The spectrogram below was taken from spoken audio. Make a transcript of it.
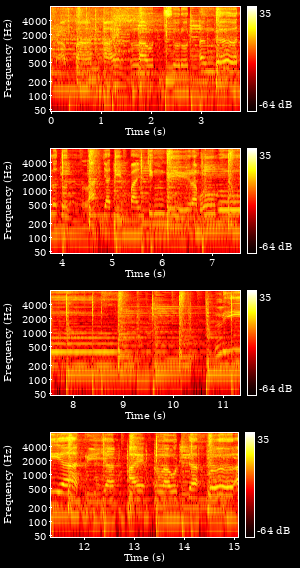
Kapan air laut surut lutut Lah jadi pancing di laut dak berarus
